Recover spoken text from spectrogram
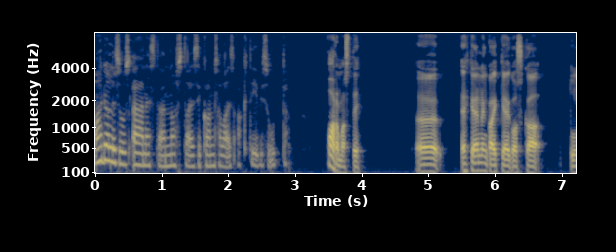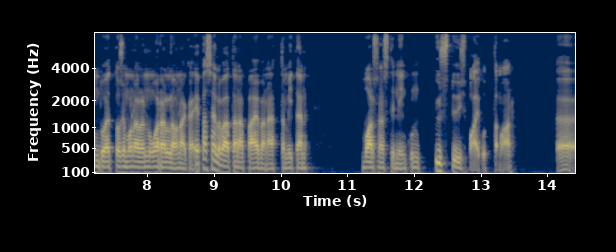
Mahdollisuus äänestää nostaisi kansalaisaktiivisuutta. Varmasti. Öö, ehkä ennen kaikkea, koska tuntuu, että tosi monelle nuorelle on aika epäselvää tänä päivänä, että miten varsinaisesti niin kuin pystyisi vaikuttamaan. Öö,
